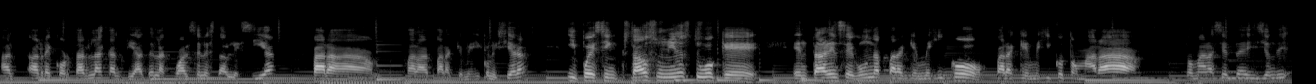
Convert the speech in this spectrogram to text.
a, recortar la cantidad de la cual se le establecía para, para, para, que México lo hiciera. Y pues Estados Unidos tuvo que entrar en segunda para que México, para que México tomara, tomara cierta decisión, de,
